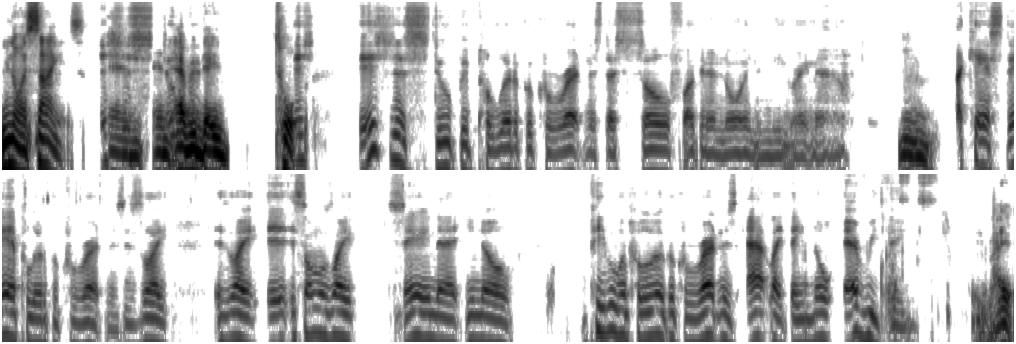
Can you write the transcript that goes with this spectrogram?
you know, in science It's and and everyday talk. It's it's just stupid political correctness that's so fucking annoying to me right now. Mhm. I can't stand political correctness. It's like it's like it's almost like saying that you know people with political correctness act like they know everything. Right.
